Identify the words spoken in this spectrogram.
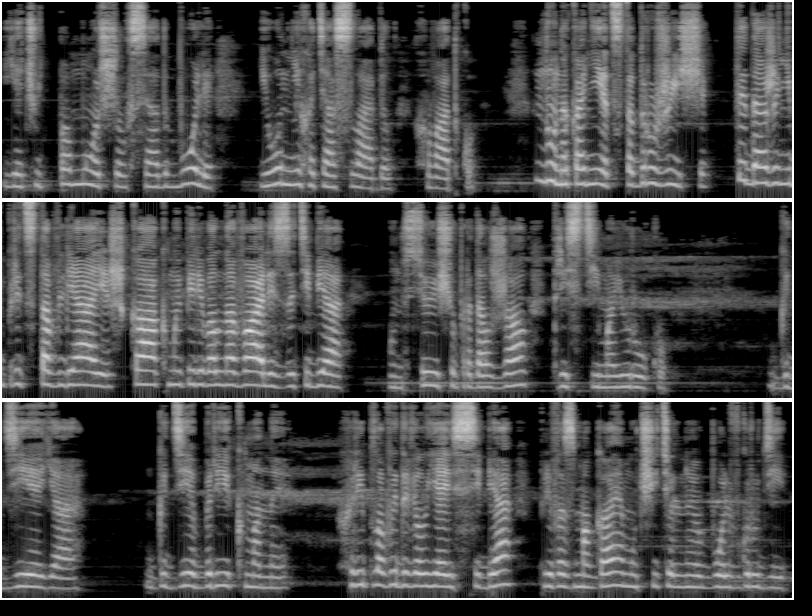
Я чуть поморщился от боли, и он нехотя ослабил хватку. «Ну, наконец-то, дружище! Ты даже не представляешь, как мы переволновались за тебя!» Он все еще продолжал трясти мою руку. «Где я?» «Где Брикманы?» — хрипло выдавил я из себя, превозмогая мучительную боль в груди.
